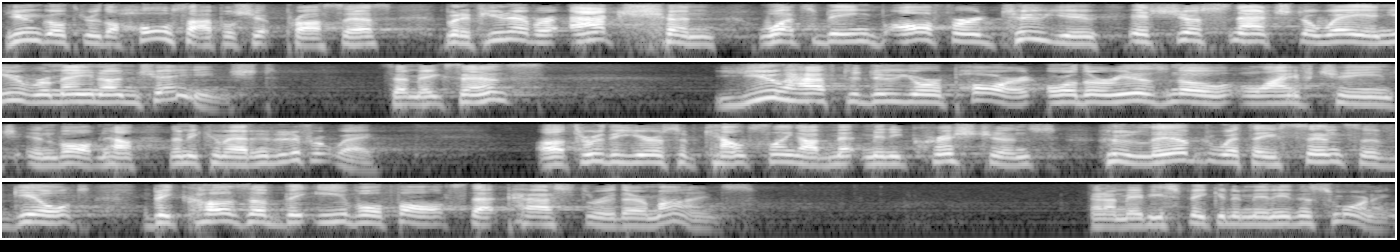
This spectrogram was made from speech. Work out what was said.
You can go through the whole discipleship process, but if you never action what's being offered to you, it's just snatched away and you remain unchanged. Does that make sense? You have to do your part, or there is no life change involved. Now, let me come at it a different way. Uh, through the years of counseling, I've met many Christians who lived with a sense of guilt because of the evil thoughts that passed through their minds. And I may be speaking to many this morning.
